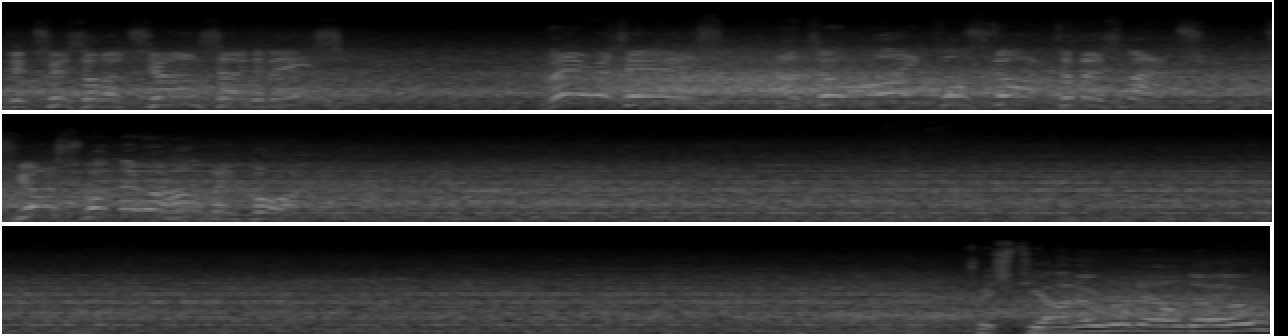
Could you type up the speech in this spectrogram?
Trying to chisel a chance out of it. There it is. A delightful start to this match. Just what they were hoping for. Cristiano Ronaldo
